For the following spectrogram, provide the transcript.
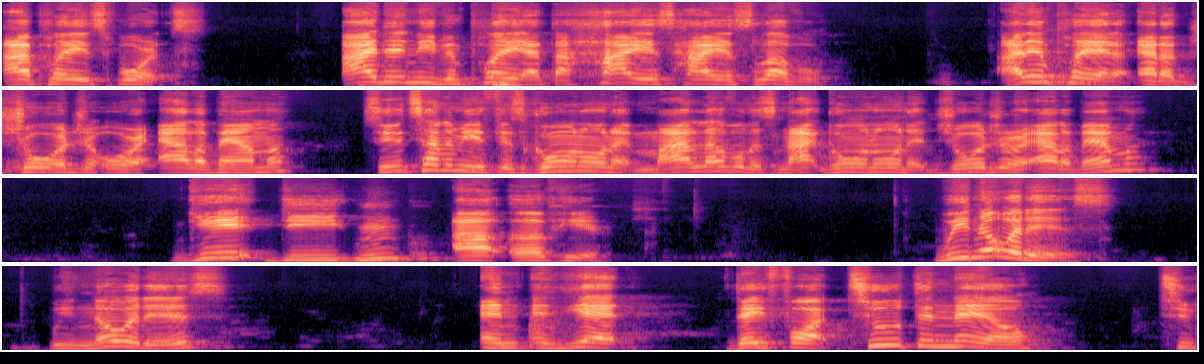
I played sports. I didn't even play at the highest, highest level. I didn't play at, at a Georgia or Alabama. So you're telling me if it's going on at my level, it's not going on at Georgia or Alabama? Get the mm out of here. We know it is. We know it is. And, and yet they fought tooth and nail to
